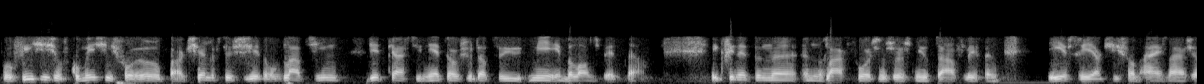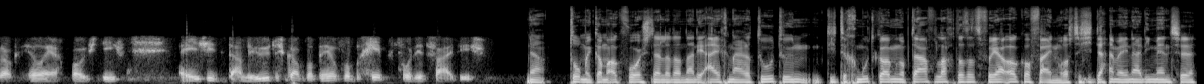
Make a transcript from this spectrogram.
provisies of commissies voor Europark zelf tussen zitten om te laten zien, dit krijgt u netto zodat u meer in balans bent. Nou, ik vind het een, eh, een laag voorstel zoals het nu op tafel ligt. En de eerste reacties van eigenaren zijn ook heel erg positief. En je ziet het aan de huurderskant dat er heel veel begrip voor dit feit is. Ja, Tom, ik kan me ook voorstellen dat naar die eigenaren toe, toen die tegemoetkoming op tafel lag, dat het voor jou ook wel fijn was. Dat je daarmee naar die mensen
